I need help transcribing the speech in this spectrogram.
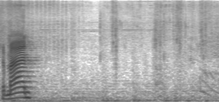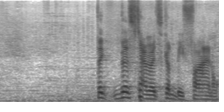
Come on. Think this time it's gonna be final.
